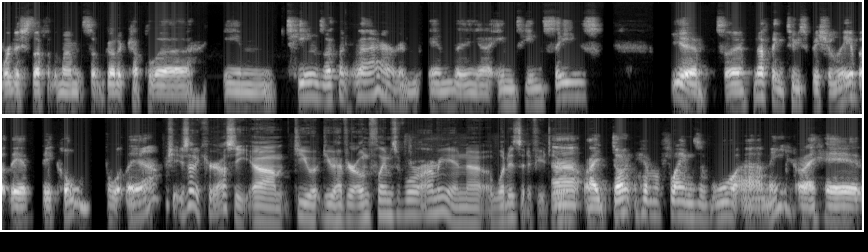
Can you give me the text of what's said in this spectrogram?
British stuff at the moment. So I've got a couple of M10s, I think there, and, and the uh, M10Cs. Yeah, so nothing too special there, but they're they're cool for what they are. Actually, just out of curiosity, um, do you do you have your own Flames of War army, and uh, what is it if you do? Uh, I don't have a Flames of War army. I have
